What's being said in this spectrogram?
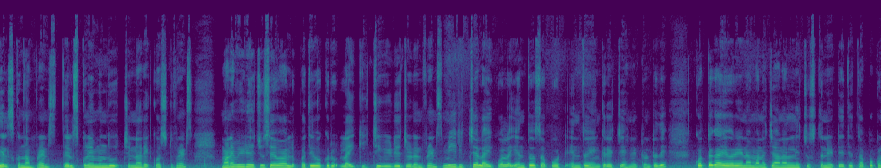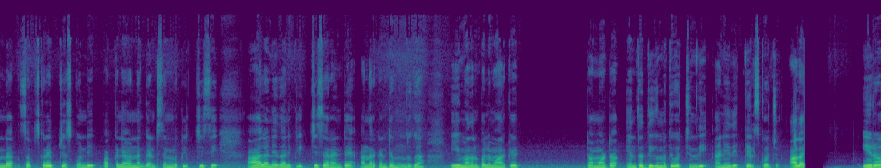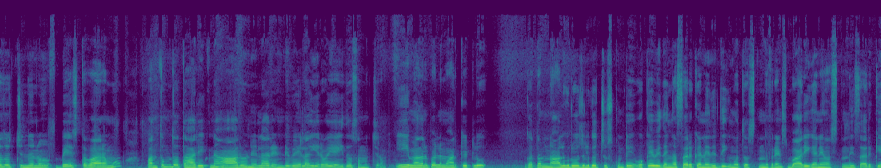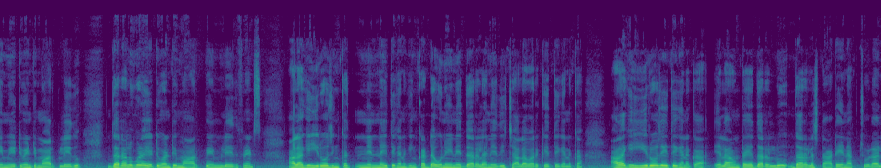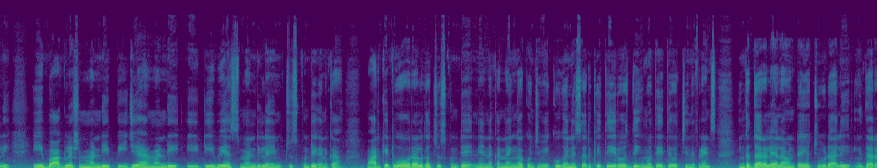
తెలుసుకుందాం ఫ్రెండ్స్. తెలుసుకునే ముందు చిన్న రిక్వెస్ట్ ఫ్రెండ్స్. మన వీడియో చూసేవాళ్ళు ప్రతి ఒక్కరు లైక్ ఇచ్చి వీడియో చూడండి ఫ్రెండ్స్. మీరు ఇచ్చే లైక్ వల్ల ఎంతో సపోర్ట్ ఎంతో ఎంకరేజ్ చేసినట్టు ఉంటుంది. కొత్తగా ఎవరైనా మన ఛానల్ని చూస్తున్నట్టయితే తప్పకుండా సబ్స్క్రైబ్ చేసుకోండి. పక్కనే ఉన్న గంట సింబల్ క్లిక్ చేసి ఆల్ అనే దాన్ని క్లిక్ చేశారంటే అందరికంటే ముందుగా ఈ మదనపల్లి మార్కెట్ టమాటా ఎంత దిగుమతి వచ్చింది అనేది తెలుసుకోవచ్చు. అలా ఈరోజు వచ్చిందను బేస్తవారము. పంతొమ్మిదో తారీఖున ఆరో నెల రెండు వేల ఇరవై ఐదో సంవత్సరం. ఈ మదనపల్లి మార్కెట్లు గతం నాలుగు రోజులుగా చూసుకుంటే ఒకే విధంగా సరుకు అనేది దిగుమతి వస్తుంది ఫ్రెండ్స్. భారీగానే వస్తుంది. సరుకు ఏమి ఎటువంటి మార్పు లేదు. ధరలు కూడా ఎటువంటి మార్పు ఏం లేదు ఫ్రెండ్స్. అలాగే ఈరోజు ఇంకా నిన్నైతే కనుక ఇంకా డౌన్ అయిన ధరలు అనేది చాలా వరకు అయితే కనుక అలాగే ఈ రోజు అయితే కనుక ఎలా ఉంటాయో ధరలు ధరలు స్టార్ట్ అయినాక చూడాలి. ఈ బాగ్లేషన్ మండి పీజీఆర్ మండి ఈ టీబీఎస్ మండి లైన్ చూసుకుంటే కనుక మార్కెట్ ఓవరాల్గా చూసుకుంటే నిన్న కన్నా ఇంకా కొంచెం ఎక్కువగానే సరుకు అయితే ఈరోజు దిగుమతి అయితే వచ్చింది ఫ్రెండ్స్. ఇంకా ధరలు ఎలా ఉంటాయో చూడాలి. ధర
